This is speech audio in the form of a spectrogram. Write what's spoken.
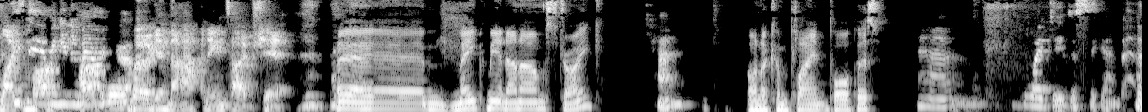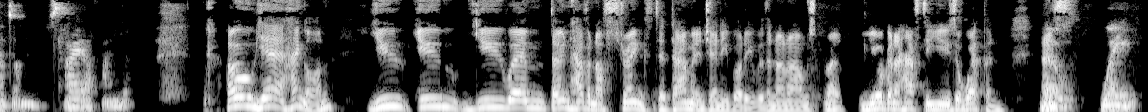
like Is it Mark, in Mark America? Wahlberg in the happening type shit. Um, make me an unarmed strike. Okay. on a compliant porpoise. Um, do I do this again? Hold on. Sorry, I'll find it. Oh yeah, hang on. You you you um don't have enough strength to damage anybody with an unarmed strike. You're going to have to use a weapon. no, wait,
